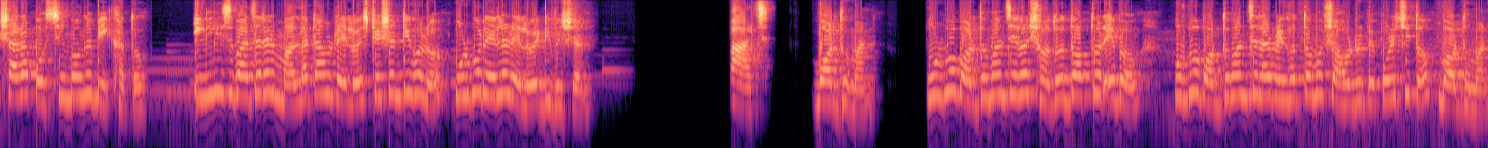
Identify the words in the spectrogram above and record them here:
সারা পশ্চিমবঙ্গে বিখ্যাত। ইংলিশ বাজারের মালদা টাউন রেলওয়ে স্টেশনটি হল পূর্ব রেলের রেলওয়ে ডিভিশন। পাঁচ, বর্ধমান। পূর্ব বর্ধমান জেলার সদর দপ্তর এবং পূর্ব বর্ধমান জেলার বৃহত্তম শহররূপে পরিচিত বর্ধমান।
